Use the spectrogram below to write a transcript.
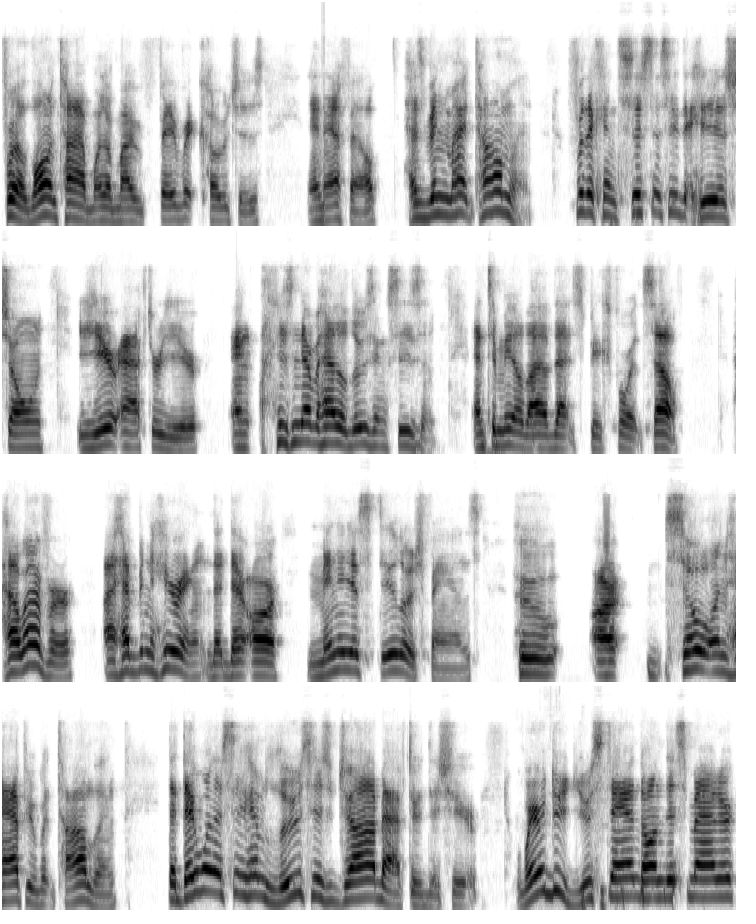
for a long time, one of my favorite coaches in NFL has been Mike Tomlin for the consistency that he has shown year after year, and he's never had a losing season. And to me, a lot of that speaks for itself. However, I have been hearing that there are many Steelers fans who are so unhappy with Tomlin that they want to see him lose his job after this year. Where do you stand on this matter?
